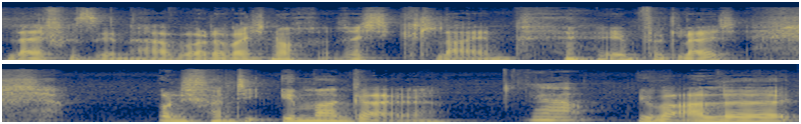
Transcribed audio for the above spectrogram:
live gesehen habe, aber da war ich noch recht klein im Vergleich. Und ich fand die immer geil. Ja. Über alle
